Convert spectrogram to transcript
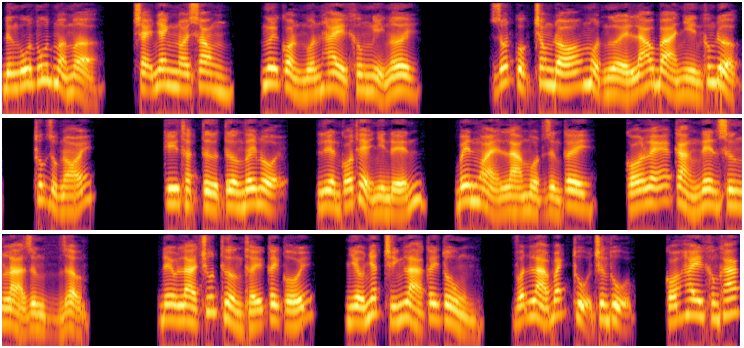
Đừng út út mở mở, chạy nhanh nói xong, ngươi còn muốn hay không nghỉ ngơi. Rốt cuộc trong đó một người lão bà nhìn không được, thúc giục nói. Kỳ thật từ tường vây nội, liền có thể nhìn đến, bên ngoài là một rừng cây, có lẽ càng nên xưng là rừng rậm. Đều là chút thường thấy cây cối, nhiều nhất chính là cây tùng, vẫn là bách thụ trương thụ, có hay không khác,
